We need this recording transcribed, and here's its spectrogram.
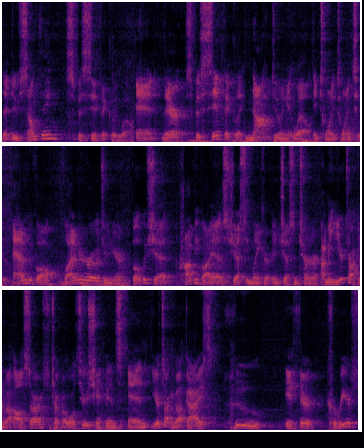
that do something specifically well, and they're specifically not doing it well in 2022. Adam Duvall, Vladimir Guerrero Jr., Bo Bichette, Javi Baez, Jesse Winker, and Justin Turner. I mean, you're talking about all stars, you're talking about World Series champions, and you're talking about guys who, if their careers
